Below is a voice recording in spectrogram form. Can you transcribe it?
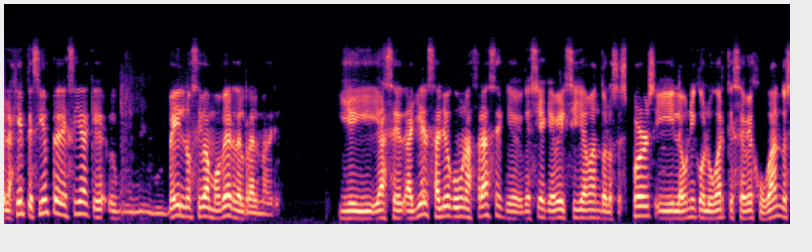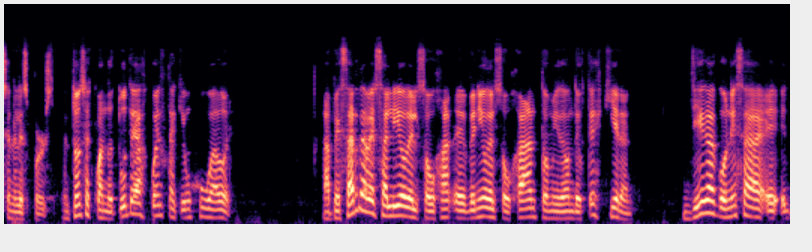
la gente siempre decía que mm, Bale no se iba a mover del Real Madrid. Y, hace, ayer salió con una frase que decía que Bale sigue llamando a los Spurs y el único lugar que se ve jugando es en el Spurs. Entonces, cuando tú te das cuenta que un jugador, a pesar de haber salido del eh, venido del Southampton y de donde ustedes quieran, llega con esa eh,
